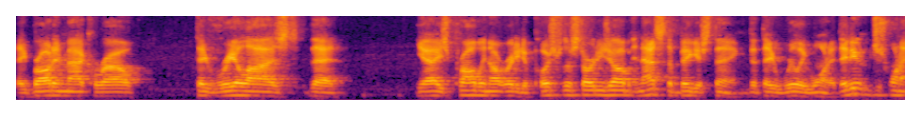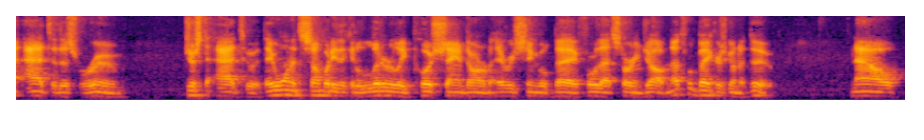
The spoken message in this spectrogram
they brought in Matt Corral. They realized that yeah, he's probably not ready to push for the starting job, and that's the biggest thing that they really wanted. They didn't just want to add to this room just to add to it. They wanted somebody that could literally push Sam Darnold every single day for that starting job. And that's what Baker's going to do. Now,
